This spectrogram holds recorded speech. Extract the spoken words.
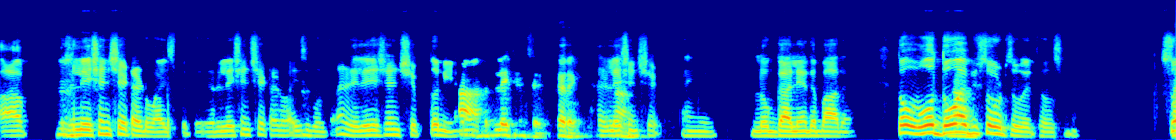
आप रिलेशनशिप हम्म। एडवाइस पे थे। रिलेशनशिप एडवाइस बोलते हैं ना? रिलेशनशिप तो नहीं है। रिलेशनशिप करेक्ट रिलेशनशिप लोग गालियाँ दे बाद है तो वो दो एपिसोड्स हाँ। हुए थे उसमें। So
